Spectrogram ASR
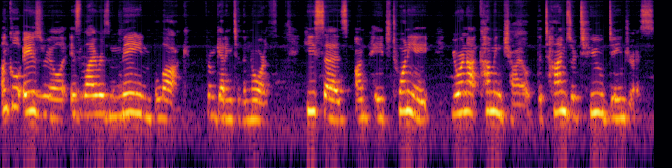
Uncle Asriel is Lyra's main block from getting to the north. He says on page 28, You're not coming, child. The times are too dangerous.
